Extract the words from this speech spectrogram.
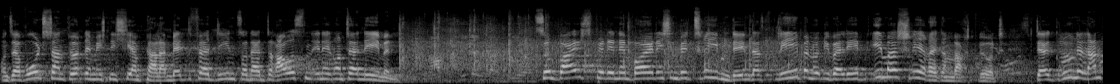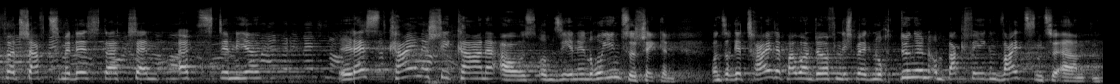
Unser Wohlstand wird nämlich nicht hier im Parlament verdient, sondern draußen in den Unternehmen. Zum Beispiel in den bäuerlichen Betrieben, denen das Leben und Überleben immer schwerer gemacht wird. Der grüne Landwirtschaftsminister Cem Özdemir lässt keine Schikane aus, um sie in den Ruin zu schicken. Unsere Getreidebauern dürfen nicht mehr genug düngen, um backfähigen Weizen zu ernten.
